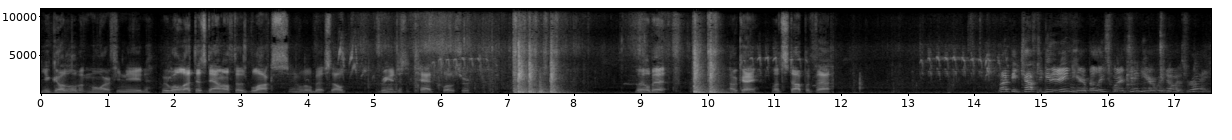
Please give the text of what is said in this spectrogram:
You can go a little bit more if you need. We will let this down off those blocks in a little bit, so I'll bring it just a tad closer. A little bit. Okay, let's stop with that. Might be tough to get it in here, but at least when it's in here, we know it's right.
